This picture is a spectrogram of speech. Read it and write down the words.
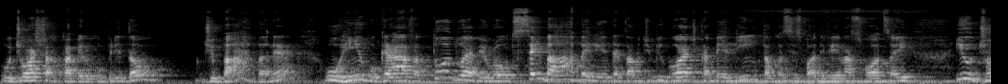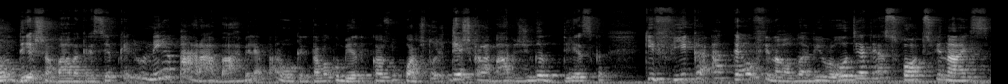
O George tá com o cabelo compridão, de barba, né? O Ringo grava todo o Abbey Road sem barba, ele ainda estava de bigode, cabelinho, então vocês podem ver nas fotos aí. E o John deixa a barba crescer, porque ele nem ia parar a barba, ele parou, porque ele estava com medo por causa do corte. Então ele deixa aquela barba gigantesca que fica até o final do Abbey Road e até as fotos finais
